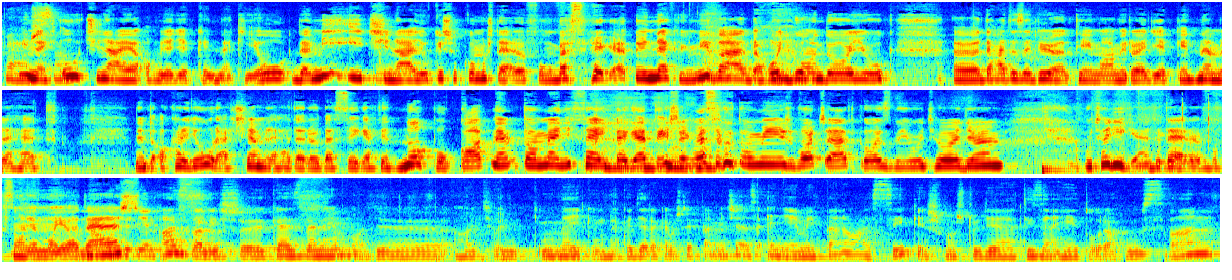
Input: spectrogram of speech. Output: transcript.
Persze. mindenki úgy csinálja, ahogy egyébként neki jó, de mi így csináljuk, és akkor most erről fogunk beszélgetni, hogy nekünk mi vált, de hogy gondoljuk, de hát ez egy olyan téma, amiről egyébként nem lehet nem tudom, akár egy órát sem lehet erről beszélgetni, napokat, nem tudom mennyi fejtegetésekbe szoktunk mi is bocsátkozni, úgyhogy, úgyhogy igen, igen. tehát erről fog szólni a mai adás. Na, én azzal is kezdeném, hogy, hogy, hogy melyikünknek a gyereke most éppen mit csinál, az enyém éppen alszik, és most ugye 17 óra 20 van,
